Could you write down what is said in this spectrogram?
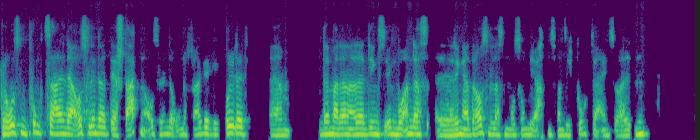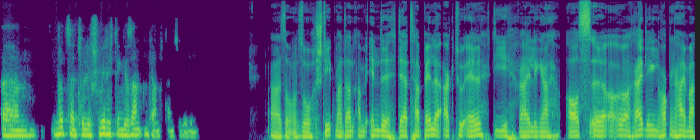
großen Punktzahlen der Ausländer, der starken Ausländer ohne Frage geschuldet. Ähm, wenn man dann allerdings irgendwo anders äh, Ringer draußen lassen muss, um die 28 Punkte einzuhalten, ähm, wird es natürlich schwierig, den gesamten Kampf dann zu gewinnen. Also und so steht man dann am Ende der Tabelle aktuell. Die Reilinger aus äh, Reilingen Hockenheimer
